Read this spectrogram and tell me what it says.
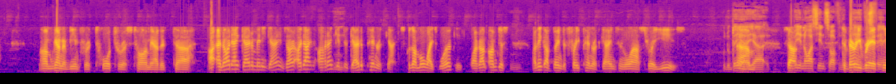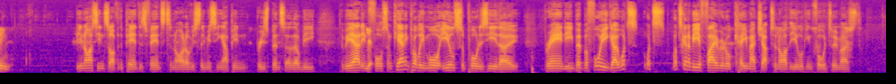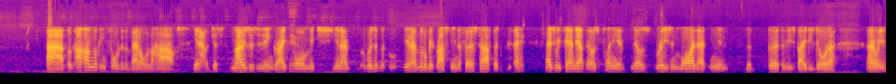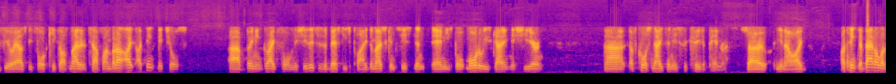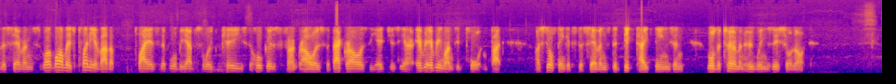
I'm going to be in for a torturous time out at. Uh, and I don't go to many games. I, I don't. I don't get to go to Penrith games because I'm always working. Like I'm, I'm just. I think I've been to three Penrith games in the last three years. It'll be, um, a, uh, so be a nice insight for the It's a very Panthers rare fan. thing. Be a nice insight for the Panthers fans tonight. Obviously missing up in Brisbane, so they'll be they'll be out in Yep. force. I'm counting probably more Eels supporters here though, Brandy. But before you go, what's what's what's going to be your favourite or key matchup tonight that you're looking forward to most? Uh, look, I'm looking forward to the battle of the halves. You know, just Moses is in great form. Mitch, you know, was a bit, you know a little bit rusty in the first half, but uh, as we found out, there was plenty of there was reason why that. I mean, the birth of his baby daughter only a few hours before kickoff made it a tough one. But I, I think Mitchell's uh, been in great form this year. This is the best he's played, the most consistent, and he's brought more to his game this year. And uh, of course, Nathan is the key to Penrith. So you know, I I think the battle of the sevens. Well, while there's plenty of other players that will be absolute keys, the hookers, the front rowers, the back rowers, the edges. You know, every, everyone's important, but I still think it's the sevens that dictate things and will determine who wins this or not.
